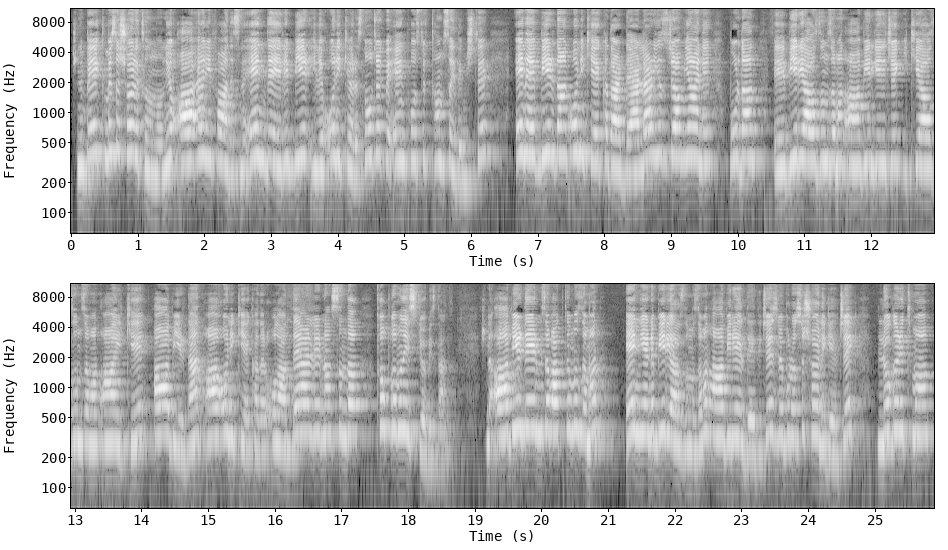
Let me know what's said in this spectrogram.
Şimdi B kümesi şöyle tanımlanıyor. AN ifadesine n değeri 1 ile 12 arasında olacak ve en pozitif tam sayı demişti. N'e 1'den 12'ye kadar değerler yazacağım. Yani buradan 1 yazdığım zaman A1 gelecek. 2 yazdığım zaman A2. A1'den A12'ye kadar olan değerlerin aslında toplamını istiyor bizden. Şimdi A1 değerimize baktığımız zaman n yerine 1 yazdığımız zaman A1 elde edeceğiz. Ve burası şöyle gelecek. Logaritma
